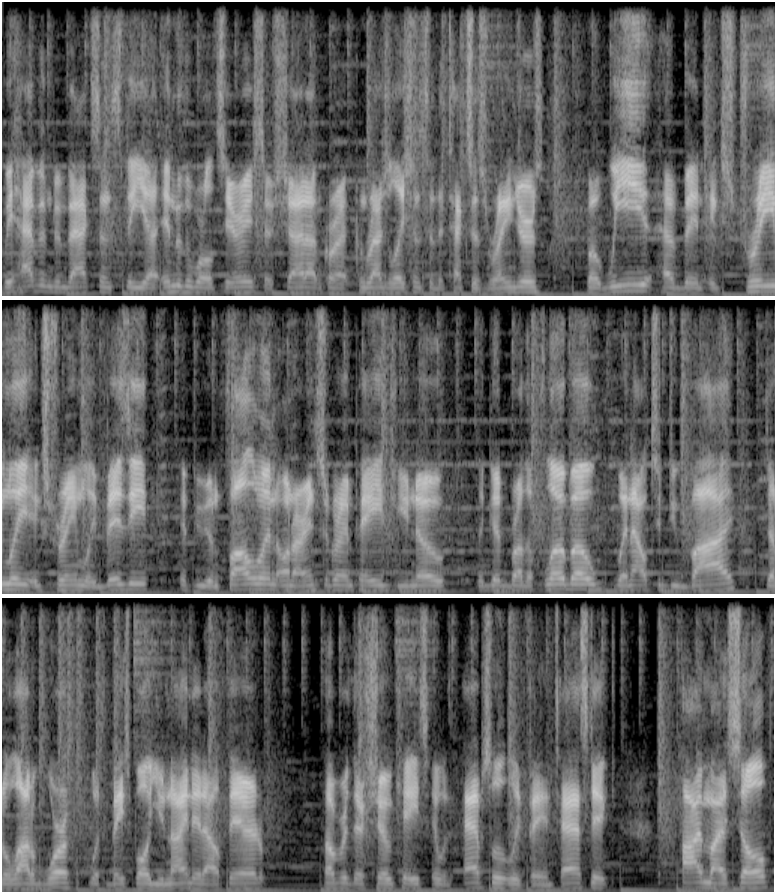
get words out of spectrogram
We haven't been back since the uh, end of the World Series, so shout out and congratulations to the Texas Rangers. But we have been extremely, extremely busy. If you've been following on our Instagram page, you know the good brother Flobo went out to Dubai, did a lot of work with Baseball United out there, covered their showcase. It was absolutely fantastic. I myself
